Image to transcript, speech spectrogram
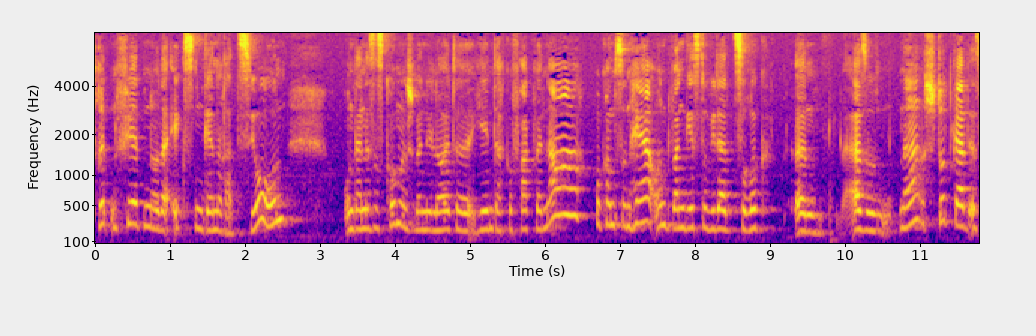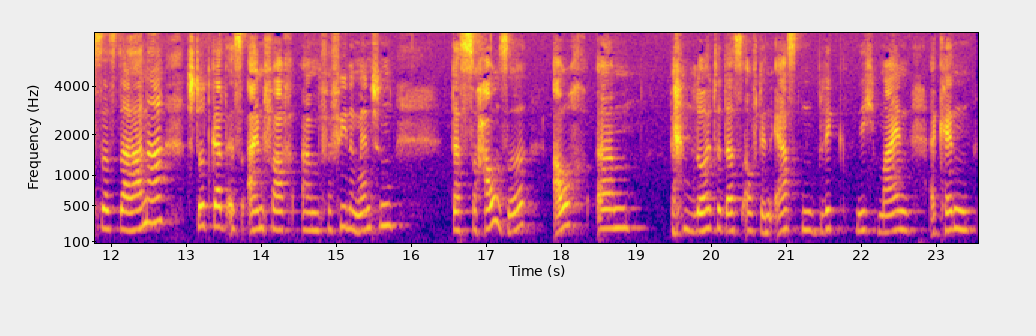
dritten, vierten oder x-ten Generation. Und dann ist es komisch, wenn die Leute jeden Tag gefragt werden, na, wo kommst du denn her und wann gehst du wieder zurück? Ähm, also ne, Stuttgart ist das Dahana. Stuttgart ist einfach ähm, für viele Menschen das Zuhause, auch ähm, wenn Leute das auf den ersten Blick nicht meinen, erkennen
